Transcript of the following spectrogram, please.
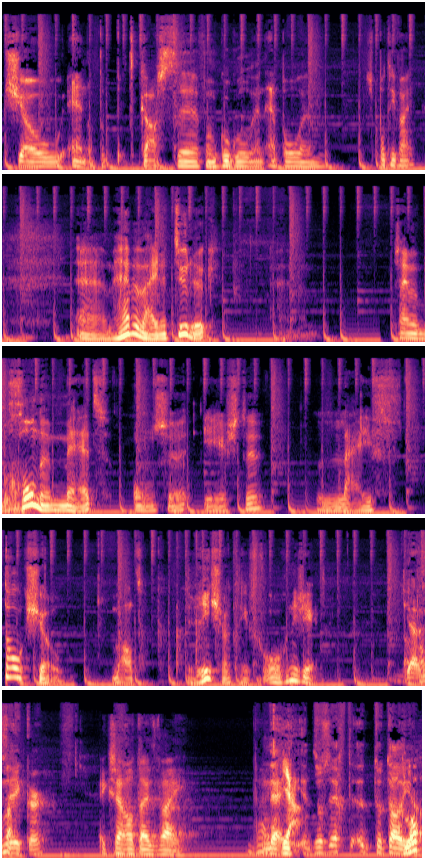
show en op de podcast eh, van Google en Apple en Spotify, ehm, hebben wij natuurlijk ehm, zijn we begonnen met onze eerste live talkshow. Wat Richard heeft georganiseerd. Jazeker. Ik zeg altijd wij. Wij. Nee, Ja. het was echt eh, totaal Klopt.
